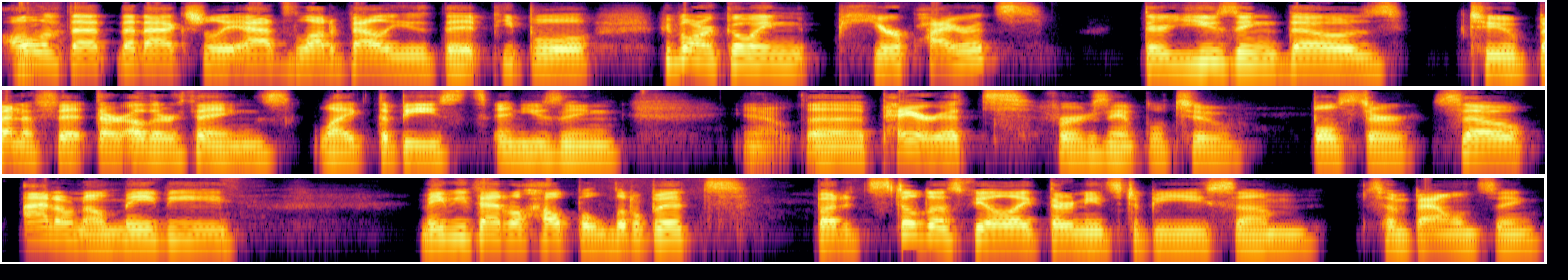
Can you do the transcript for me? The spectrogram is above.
all of that that actually adds a lot of value that people people aren't going pure pirates they're using those to benefit their other things like the beasts and using you know the parrots for example to bolster so i don't know maybe maybe that'll help a little bit but it still does feel like there needs to be some some balancing.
